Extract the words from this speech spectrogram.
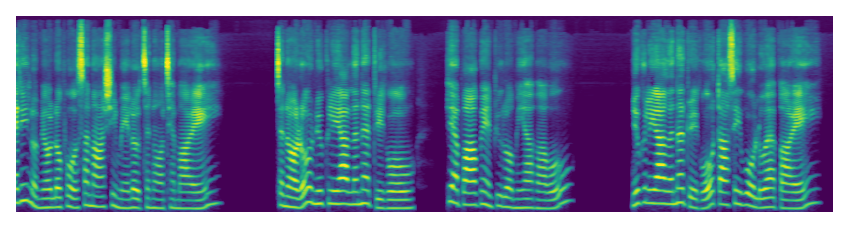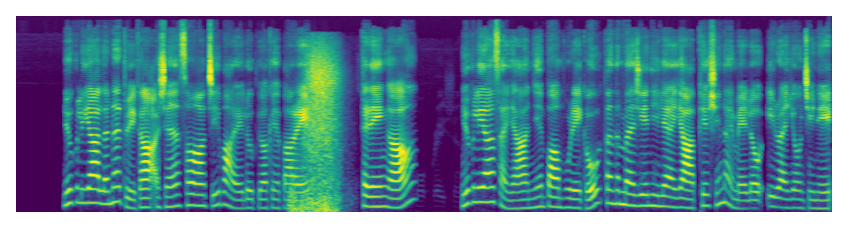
အဲ့ဒီလိုမျိုးလုပ်ဖို့ဆန္ဒရှိမယ်လို့ကျွန်တော်ထင်ပါတယ်။ကျွန်တော်တို့နျူကလ িয়ার လက်နက်တွေကိုပြတ်ပါခွင့်ပြုလို့မရပါဘူး။နျူကလ িয়ার လက်နက်တွေကိုတားဆီးဖို့လိုအပ်ပါတယ်။နျူကလ িয়ার လက်နက်တွေကအရန်ဆောအားကြီးပါတယ်လို့ပြောခဲ့ပါတယ်။သတင်းကနျူကလ িয়ার ဆိုင်ရာညှဉ်းပန်းမှုတွေကိုတန်တမန်ရေးနည်းလမ်းအရဖြေရှင်းနိုင်မယ်လို့အီရန်ယုံကြည်နေ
